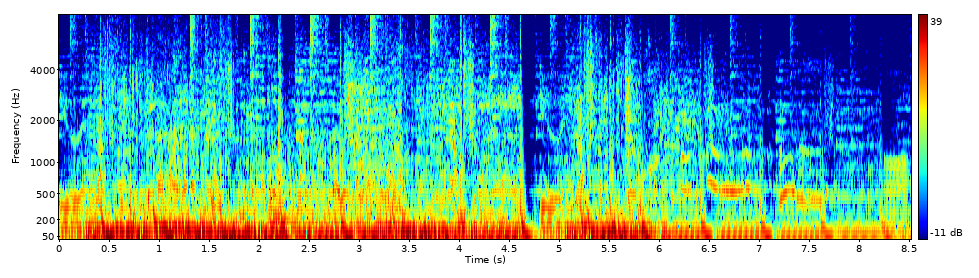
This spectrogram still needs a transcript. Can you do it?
龍炎龍炎ああ。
